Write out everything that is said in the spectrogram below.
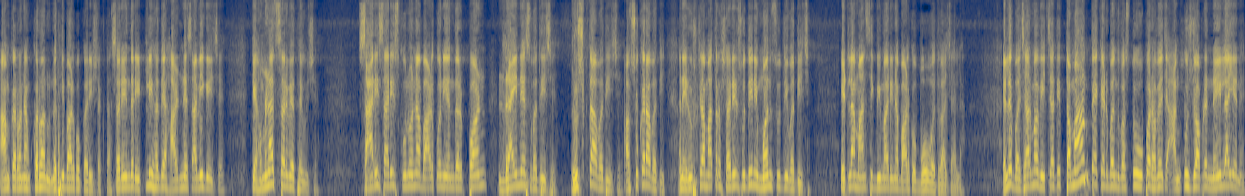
આમ કરવાનું આમ કરવાનું, નથી બાળકો કરી શકતા. શરીર અંદર એટલી હદે હાર્ડનેસ આવી ગઈ છે કે હમણાં જ સર્વે થયું છે. સારી સારી સ્કૂલોના બાળકોની અંદર પણ ડ્રાયનેસ વધી છે રુષ્કતા વધી છે. આ શુકરા વધી? અને એ માત્ર શરીર સુધીની મન સુધી વધી છે. એટલા માનસિક બીમારીના બાળકો બહુ વધવા ચાલ્યા. એટલે બજારમાં વેચાતી તમામ પેકેટ બંધ વસ્તુ ઉપર હવે અંકુશ જો આપણે નહીં લાવીએ ને,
